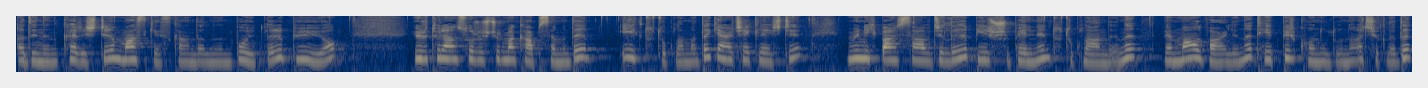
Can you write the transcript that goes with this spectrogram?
adının karıştığı maske skandalının boyutları büyüyor. Yürütülen soruşturma kapsamında ilk tutuklamada gerçekleşti. Münih Başsavcılığı bir şüphelinin tutuklandığını ve mal varlığına tedbir konulduğunu açıkladı.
